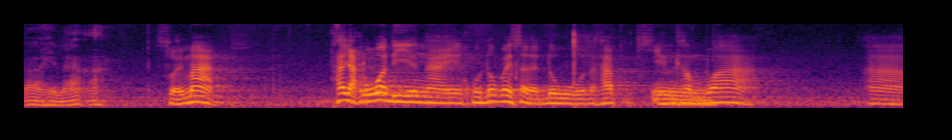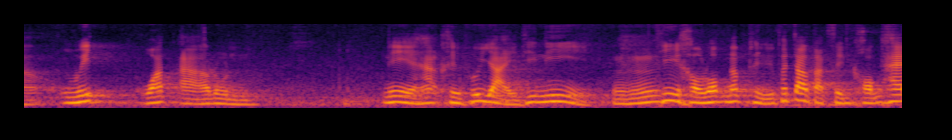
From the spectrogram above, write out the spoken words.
เออเห็นแล้วอะสวยมาก ถ้าอยากรู้ว่าดียังไง คุณต้องไป search ดูนะครับ เขียนอืมคำว่าอ่าวิทย์วัดอรุณนี่ฮะคือผู้ใหญ่ที่นี่อือฮึที่เคารพนับถือพระเจ้าตากสินของแท้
